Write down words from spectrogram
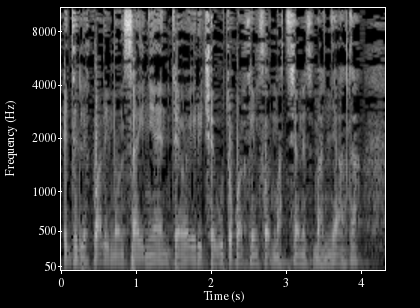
e delle quali non sai niente o hai ricevuto qualche informazione sbagliata?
